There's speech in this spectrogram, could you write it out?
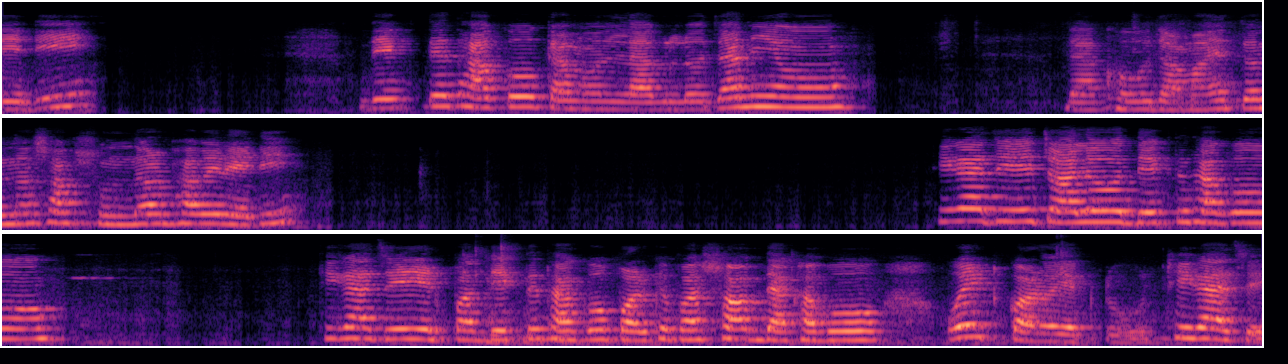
রেডি দেখতে থাকো কেমন লাগল জানিও। দেখো, জামাইয়ের জন্য সব সুন্দরভাবে রেডি ঠিক আছে, চলো দেখতে থাকো। ঠিক আছে, এরপর দেখতে থাকো, পরকে পর সব দেখাবো। ওয়েট করো একটু, ঠিক আছে,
